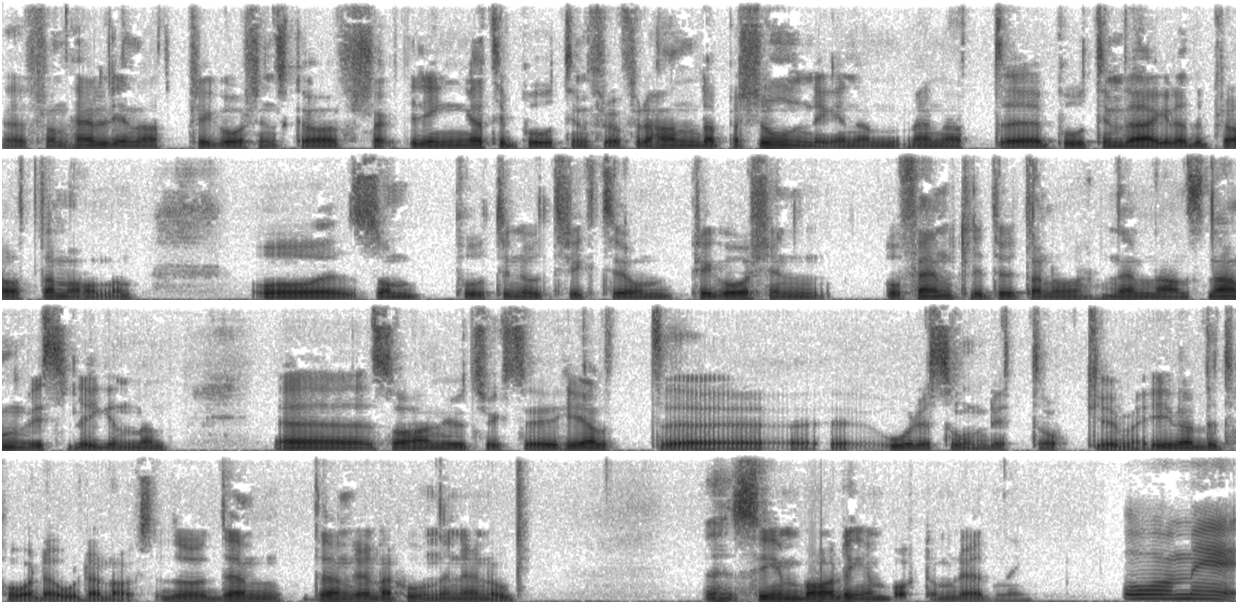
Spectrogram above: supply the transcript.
eh, från helgen att Prigozjin ska ha försökt ringa till Putin för att förhandla personligen men att eh, Putin vägrade prata med honom. Och som Putin uttryckte om Prigozjin offentligt utan att nämna hans namn visserligen men eh, så har han uttryckt sig helt eh, oresonligt och eh, i väldigt hårda ordalag. Så då, den, den relationen är nog synbarligen bortom räddning. Och med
